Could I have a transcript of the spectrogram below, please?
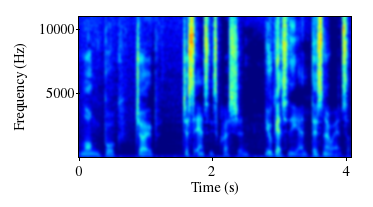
long book, Job, just to answer this question. You'll get to the end. There's no answer.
